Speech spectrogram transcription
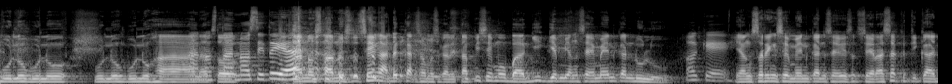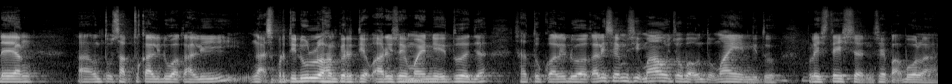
bunuh-bunuh, bunuh-bunuhan atau Thanos-Thanos itu ya? Thanos-Thanos itu saya nggak dekat sama sekali. Tapi saya mau bagi game yang saya mainkan dulu. Oke. Yang sering saya mainkan saya saya rasa ketika ada yang uh, untuk satu kali dua kali nggak seperti dulu hampir tiap hari saya mainnya itu aja. Satu kali dua kali saya mesti mau coba untuk main gitu. PlayStation sepak bola.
